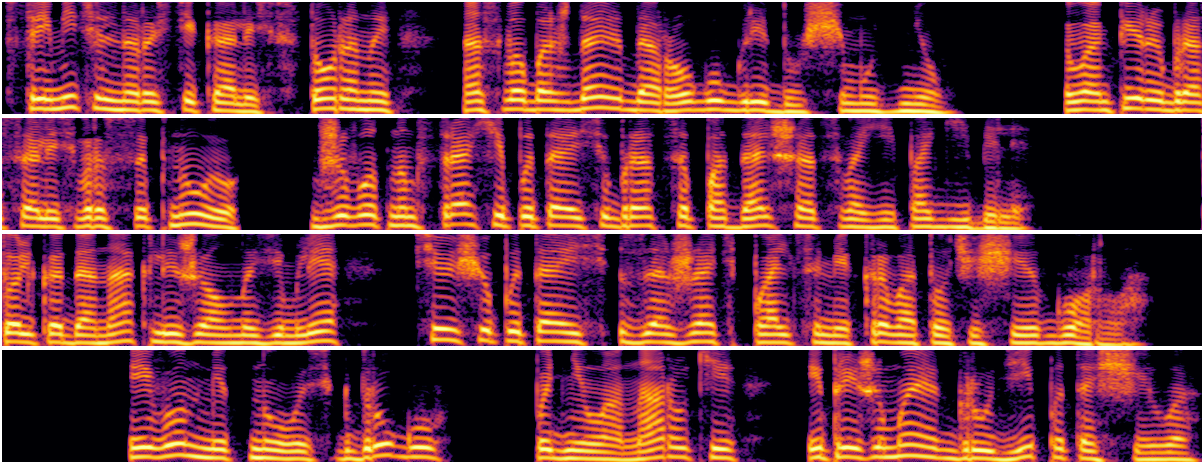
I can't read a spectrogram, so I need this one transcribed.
стремительно растекались в стороны, освобождая дорогу грядущему дню. Вампиры бросались в рассыпную, в животном страхе пытаясь убраться подальше от своей погибели. Только Данак лежал на земле, все еще пытаясь зажать пальцами кровоточащее горло. Ивон метнулась к другу, подняла на руки — и, прижимая к груди, потащила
